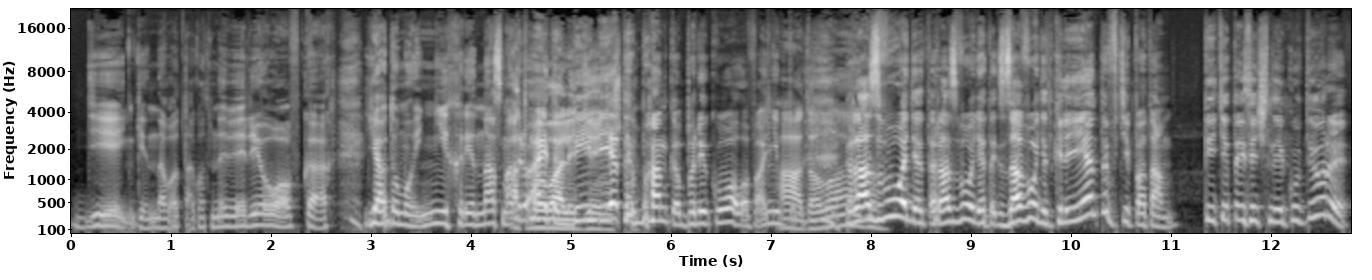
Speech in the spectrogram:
деньги на вот так вот на веревках. Я думаю, ни хрена смотрю, а это Отмывали билеты денежки. банка приколов. Они А, да ладно. разводят, разводят, заводят клиентов, типа там пятитысячные купюры,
